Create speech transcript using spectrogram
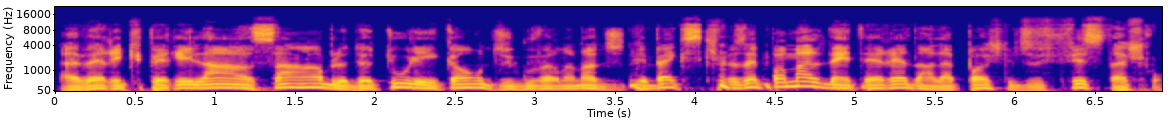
avait récupéré l'ensemble de tous les comptes du gouvernement du Québec, ce qui faisait pas mal d'intérêt dans la poche du fils Tachereau.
